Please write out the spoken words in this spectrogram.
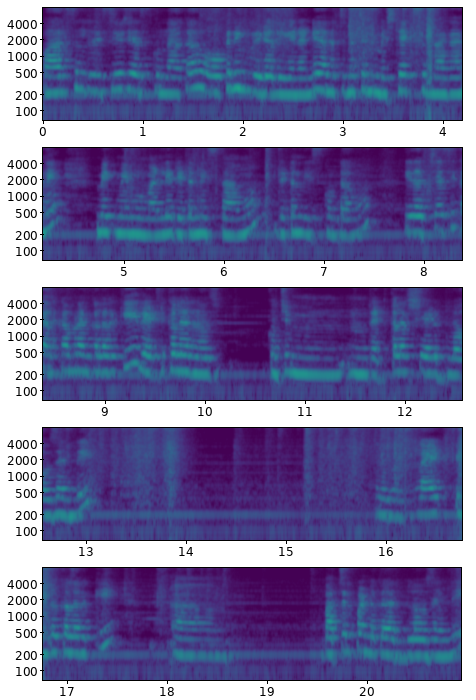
పార్సిల్ రిసీవ్ చేసుకున్నాక ఓపెనింగ్ వీడియో తీయండి. ఏదైనా చిన్న చిన్న మిస్టేక్స్ ఉన్నా కానీ మీకు మేము మళ్ళీ రిటర్న్ ఇస్తాము. రిటర్న్ తీసుకుంటాము. ఇది వచ్చేసి కనకాంబరం కలర్కి రెడ్ కలర్ కొంచెం రెడ్ కలర్ షేడ్ బ్లౌజ్ అండి. లైట్ పింక్ కలర్కి ఆ, బచ్చల పండు కలర్ బ్లౌజ్ అండి.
